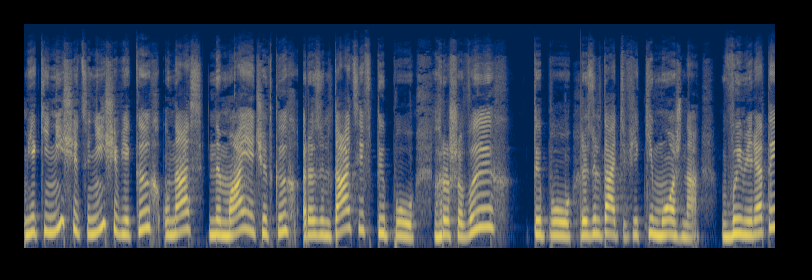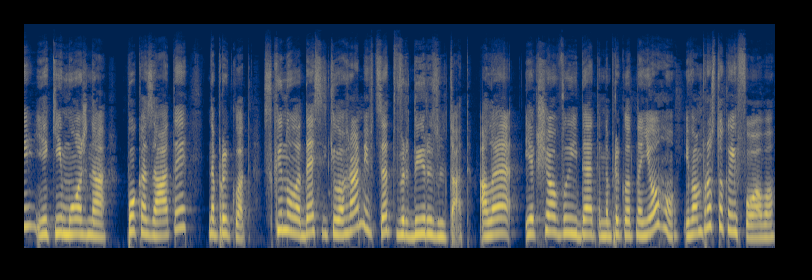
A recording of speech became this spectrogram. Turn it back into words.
м'які ніші це ніші, в яких у нас немає чітких результатів, типу грошових. Типу результатів, які можна виміряти, які можна показати, наприклад, скинула 10 кілограмів, це твердий результат. Але якщо ви йдете, наприклад, на йогу, і вам просто кайфово,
